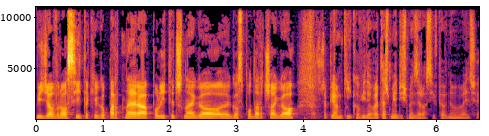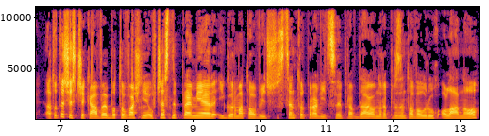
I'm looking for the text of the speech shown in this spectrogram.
widział w Rosji takiego partnera politycznego, e, gospodarczego. Szczepionki covidowe też mieliśmy z Rosji w pewnym momencie. A to też jest ciekawe, bo to właśnie ówczesny premier Igor Matowicz z centrum prawicy, prawda, on reprezentował ruch Olano,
